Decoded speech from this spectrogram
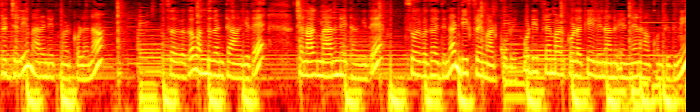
ಫ್ರಿಡ್ಜಲ್ಲಿ ಮ್ಯಾರಿನೇಟ್ ಮಾಡ್ಕೊಳ್ಳೋಣ. ಸೊ ಇವಾಗ ಒಂದು ಗಂಟೆ ಆಗಿದೆ. ಚೆನ್ನಾಗಿ ಮ್ಯಾರಿನೇಟ್ ಆಗಿದೆ. ಸೊ ಇವಾಗ ಇದನ್ನು ಡೀಪ್ ಫ್ರೈ ಮಾಡ್ಕೋಬೇಕು. ಡೀಪ್ ಫ್ರೈ ಮಾಡ್ಕೊಳ್ಳೋಕ್ಕೆ ಇಲ್ಲಿ ನಾನು ಎಣ್ಣೆನ ಹಾಕೊತಿದ್ದೀನಿ.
